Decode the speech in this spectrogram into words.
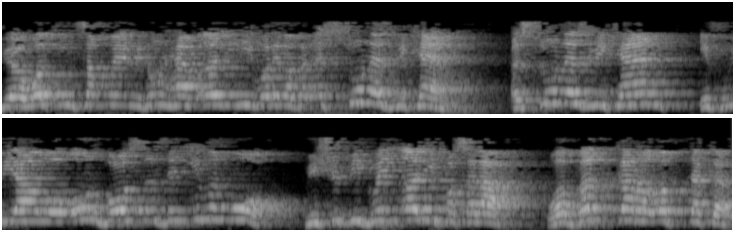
we are working somewhere and we don't have early leave, whatever, but as soon as we can, as soon as we can, if we are our own bosses, then even more. We should be going early for salah. وَبَكَّرَ وَابْتَكَرَ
